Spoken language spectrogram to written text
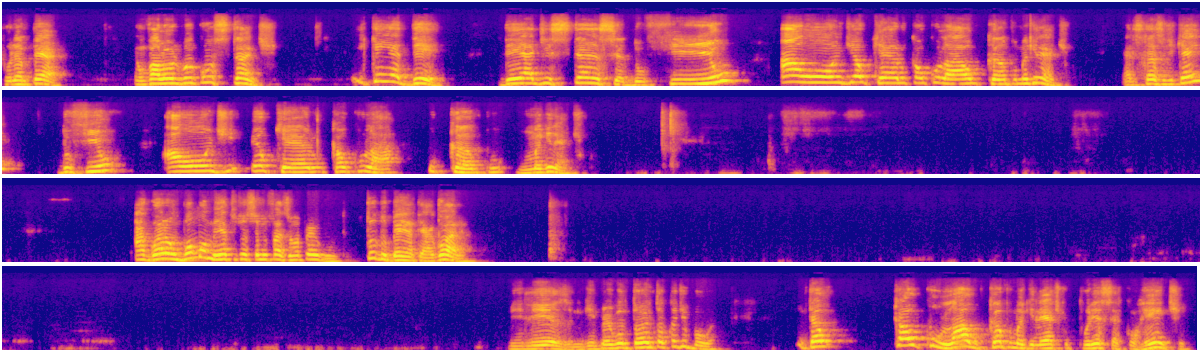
por ampere. É um valor de uma constante. E quem é D? D é a distância do fio aonde eu quero calcular o campo magnético. É a distância de quem? Do fio aonde eu quero calcular o campo magnético. Agora é um bom momento de você me fazer uma pergunta. Tudo bem até agora? Beleza, ninguém perguntou, então estou de boa. Então, calcular o campo magnético por essa corrente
